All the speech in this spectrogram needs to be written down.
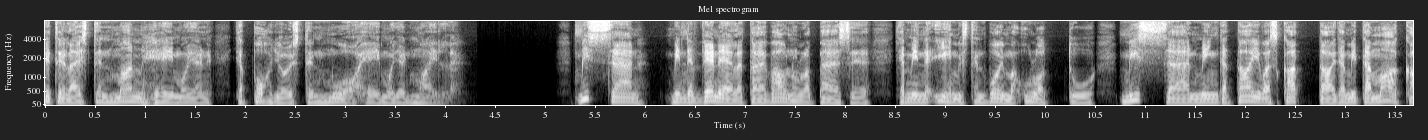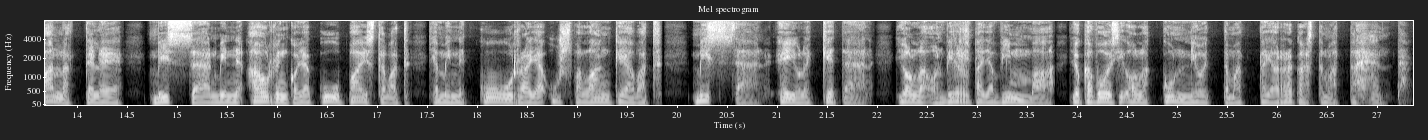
eteläisten manheimojen ja pohjoisten muoheimojen maille. Missään, minne veneellä tai vaunulla pääsee ja minne ihmisten voima ulottuu, missään, minkä taivas kattaa ja mitä maa kannattelee, missään, minne aurinko ja kuu paistavat ja minne kuura ja usva lankeavat, missään ei ole ketään, jolla on virta ja vimmaa, joka voisi olla kunnioittamatta ja rakastamatta häntä.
